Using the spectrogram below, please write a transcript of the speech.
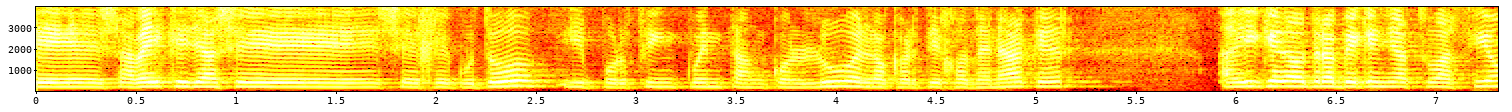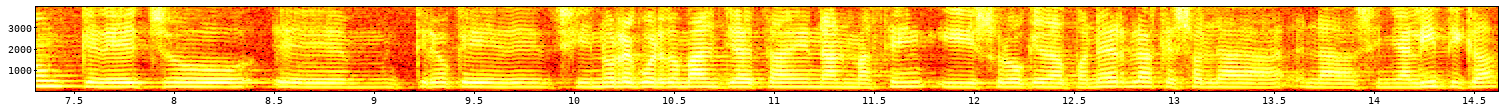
Eh, sabéis que ya se, ejecutó y por fin cuentan con luz en los cortijos de Náquer. Ahí queda otra pequeña actuación que de hecho em, creo que, si no recuerdo mal, ya está en almacén y solo queda ponerla, que son las la señalíticas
